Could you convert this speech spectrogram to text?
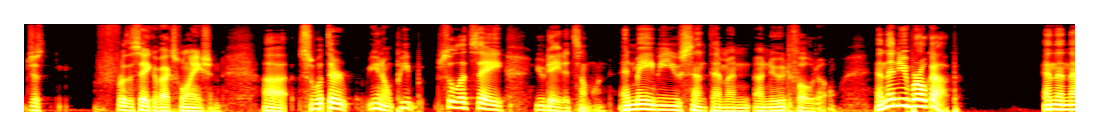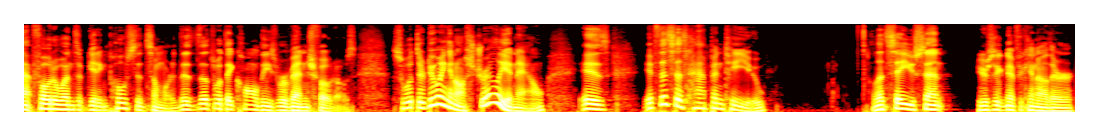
just for the sake of explanation. Uh, so what they're, you know, people. So let's say you dated someone, and maybe you sent them an, a nude photo, and then you broke up, and then that photo ends up getting posted somewhere. This, that's what they call these revenge photos. So what they're doing in Australia now is, if this has happened to you, let's say you sent your significant other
